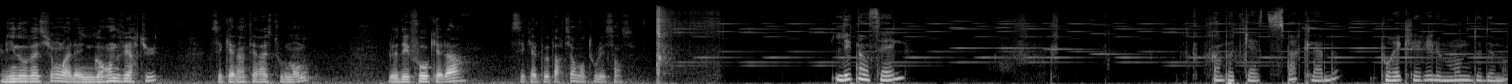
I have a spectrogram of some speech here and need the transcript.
l'innovation, elle a une grande vertu, c'est qu'elle intéresse tout le monde. Le défaut qu'elle a, c'est qu'elle peut partir dans tous les sens. L'étincelle, un podcast Spark Lab pour éclairer le monde de demain.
